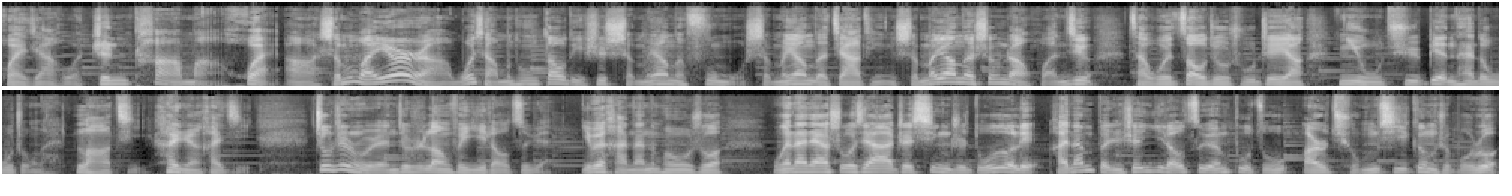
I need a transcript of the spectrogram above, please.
坏家伙，真他妈坏啊！什么玩意儿啊？我想不通，到底是什么样的父母、什么样的家庭、什么样的生长环境，才会造就出这样扭曲、变态的物种来？垃圾，害人害己。就这种人就是浪费医疗资源。一位海南的朋友说：“我跟大家说下这性质多恶劣。海南本身医疗资源不足，而琼西更是薄弱。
